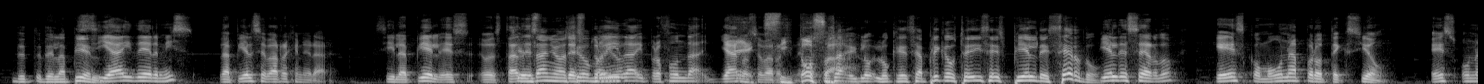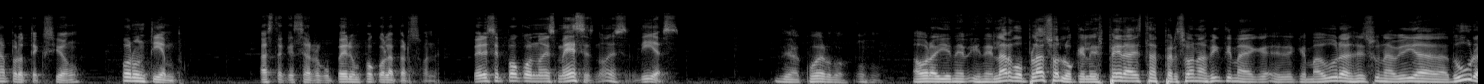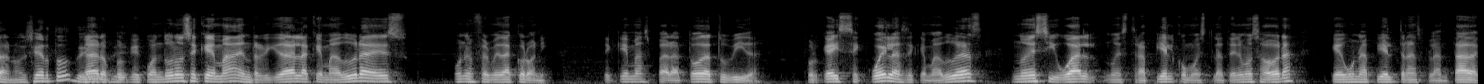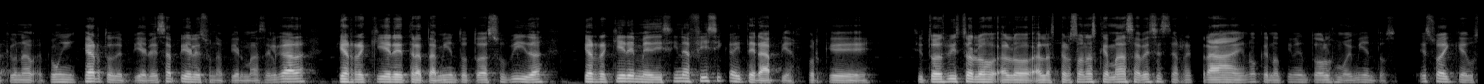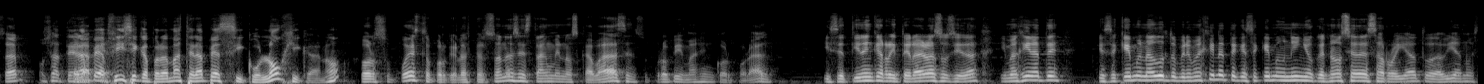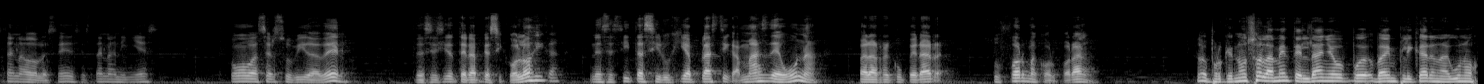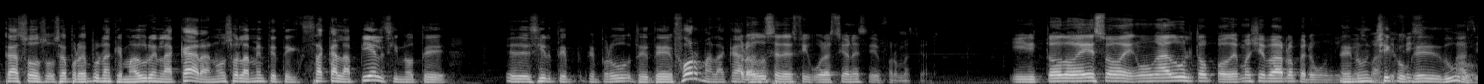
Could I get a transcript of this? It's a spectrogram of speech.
de, la piel. Si hay dermis, la piel se va a regenerar. Si la piel es, está destruida y profunda, ya no se va a regenerar. O sea, lo, que se aplica, usted dice, es piel de cerdo. Piel de cerdo, que es como una protección. Es una protección por un tiempo, hasta que se recupere un poco la persona. Pero ese poco no es meses, ¿no? Es días. De acuerdo. Ahora, y en, el, largo plazo, lo que le espera a estas personas víctimas de, quemaduras es una vida dura, ¿no es cierto? claro, porque cuando uno se quema, en realidad la quemadura es una enfermedad crónica. Te quemas para toda tu vida, porque hay secuelas de quemaduras. No es igual nuestra piel como la tenemos ahora que una piel trasplantada, que, que un injerto de piel. Esa piel es una piel más delgada, que requiere tratamiento toda su vida, que requiere medicina física y terapia, porque si tú has visto a, las personas que más a veces se retraen, ¿no? que no tienen todos los movimientos, eso hay que usar. O sea, terapia, física, pero además terapia psicológica, ¿no? Por supuesto, porque las personas están menoscabadas en su propia imagen corporal y se tienen que reiterar a la sociedad. Imagínate que se queme un adulto, pero imagínate que se queme un niño que no se ha desarrollado todavía, no está en la adolescencia, está en la niñez. ¿Cómo va a ser su vida de él? Necesita terapia psicológica, necesita cirugía plástica, más de una, para recuperar su forma corporal. porque no solamente el daño va a implicar en algunos casos, o sea, por ejemplo, una quemadura en la cara, no solamente te saca la piel, sino te, es decir, te, te, deforma la cara. Produce desfiguraciones y deformaciones. Y todo eso en un adulto podemos llevarlo, pero en un niño En un chico que es duro.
